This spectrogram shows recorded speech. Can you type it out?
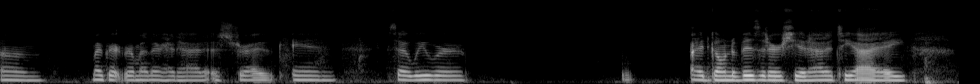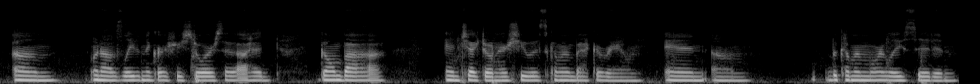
um, my great grandmother had had a stroke, and so we were I had gone to visit her. She had had a TIA um, when I was leaving the grocery store, so I had gone by and checked on her. She was coming back around and um, becoming more lucid. And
